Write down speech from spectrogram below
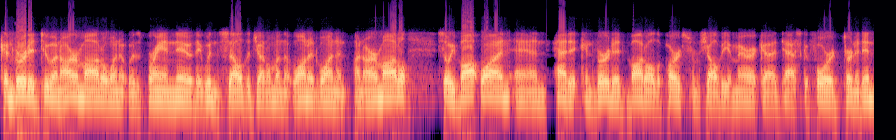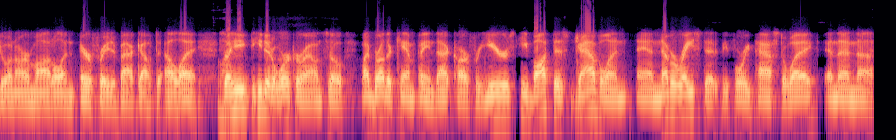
converted to an R model when it was brand new. They wouldn't sell the gentleman that wanted one an, an R model. So he bought one and had it converted, bought all the parts from Shelby America, Tasca Ford, turned it into an R model, and air freighted back out to LA. Wow. So he he did a workaround. So my brother campaigned that car for years. He bought this Javelin and never raced it before he passed away. And then uh,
